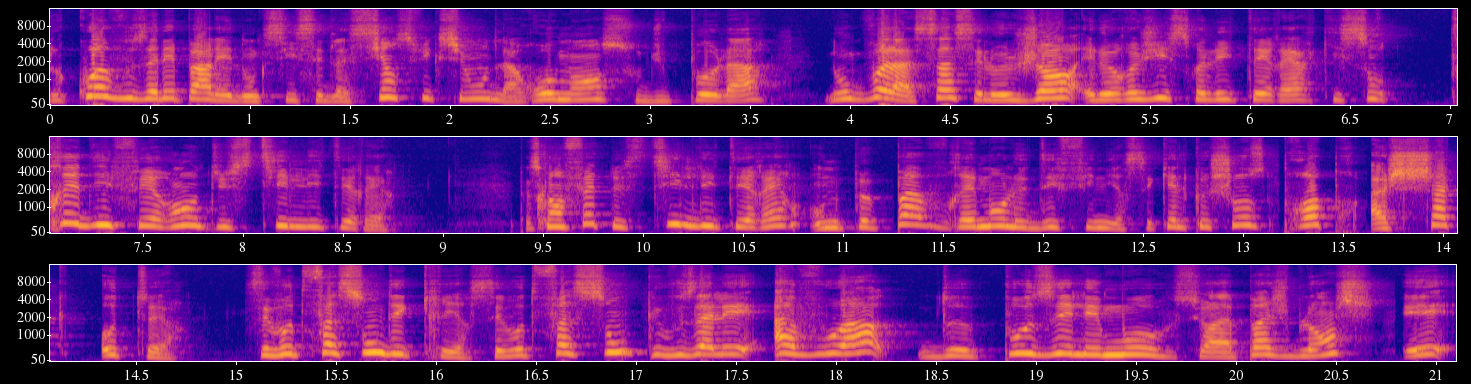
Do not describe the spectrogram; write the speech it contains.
de quoi vous allez parler. Donc si c'est de la science-fiction, de la romance ou du polar. Donc voilà, ça c'est le genre et le registre littéraire qui sont très différents du style littéraire. Parce qu'en fait, le style littéraire, on ne peut pas vraiment le définir. C'est quelque chose propre à chaque auteur. C'est votre façon d'écrire, c'est votre façon que vous allez avoir de poser les mots sur la page blanche. Et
